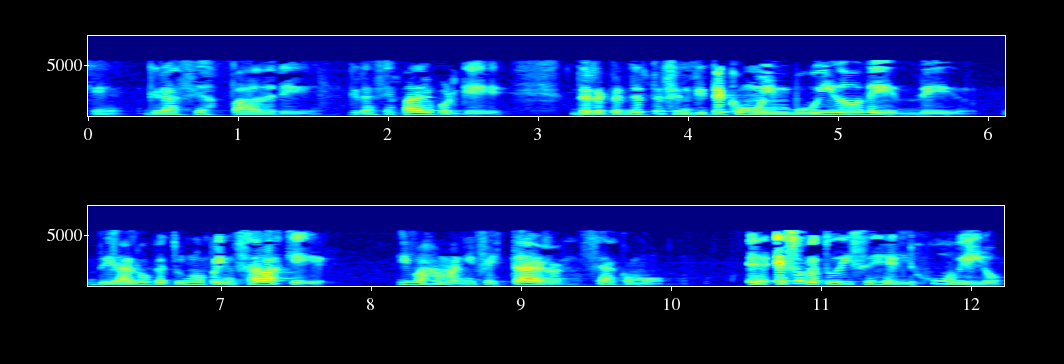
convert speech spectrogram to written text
que gracias Padre, gracias Padre porque de repente te sentiste como imbuido de, de, algo que tú no pensabas que ibas a manifestar, o sea, como e, eso que tú dices, el júbilo.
